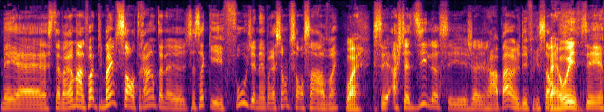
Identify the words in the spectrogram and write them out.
Mais euh, c'était vraiment le fun. Puis même s'ils sont 30, euh, c'est ça qui est fou, j'ai l'impression qu'ils sont 120. Ouais. C'est, ah, je te dis, là, c'est, je- j'en parle, j'ai des frissons. Ben oui. C'est,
